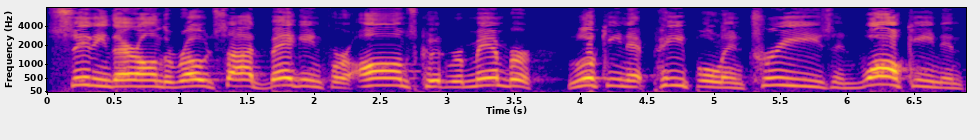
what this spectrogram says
sitting there on the roadside begging for alms could remember looking at people and trees and walking and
